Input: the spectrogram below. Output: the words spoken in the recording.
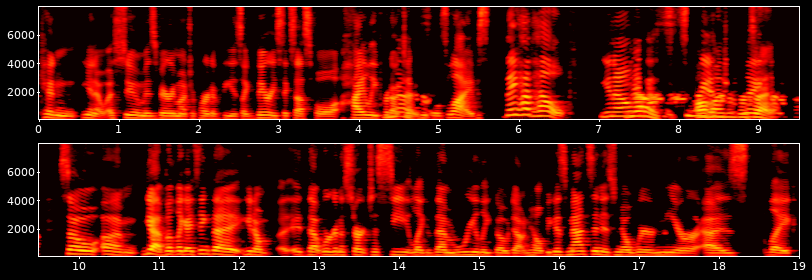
can, you know, assume is very much a part of these like very successful, highly productive Yes. people's lives. They have help, you know? Yes, hundred percent. so um yeah but like i think that you know it, that we're gonna start to see like them really go downhill because matsson is nowhere near as like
